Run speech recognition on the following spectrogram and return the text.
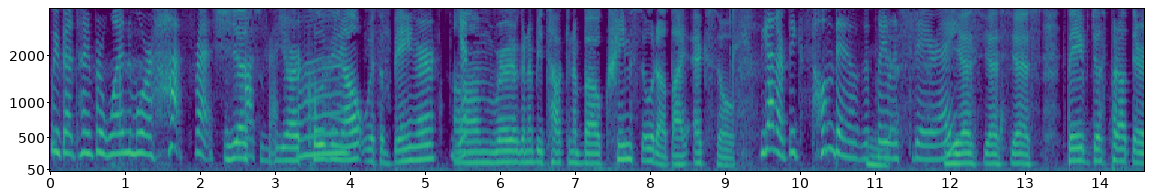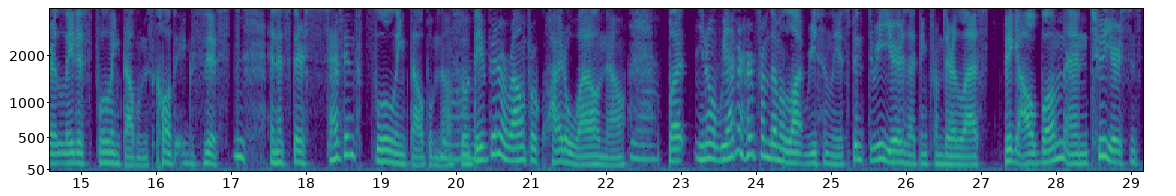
we've got time for one more hot fresh. yes, hot, fresh we are song. closing out with a banger. Yep. Um, we're going to be talking about Cream Soda by EXO. We got our big sunbae of the playlist today, right? Yes, yes, yes. They've just put out their latest full length album. It's called Exist. Mm. And it's their seventh full length album now. So they've been around for quite a while now. Yeah. But, you know, we haven't heard from them a lot recently. It's been three years, I think, from their last big album and two years since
